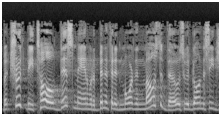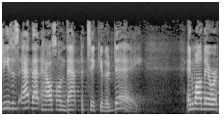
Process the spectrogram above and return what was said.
But truth be told, this man would have benefited more than most of those who had gone to see Jesus at that house on that particular day. And while there were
